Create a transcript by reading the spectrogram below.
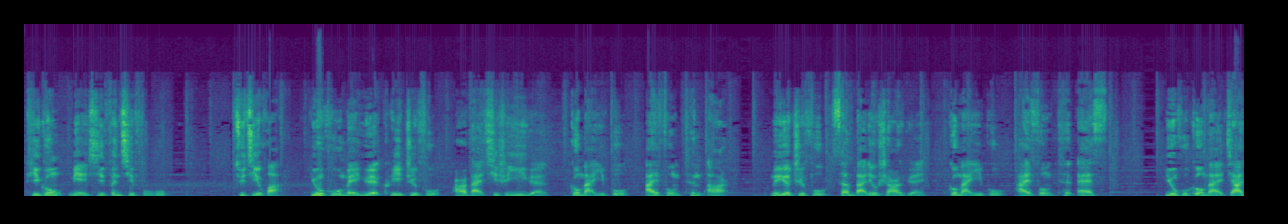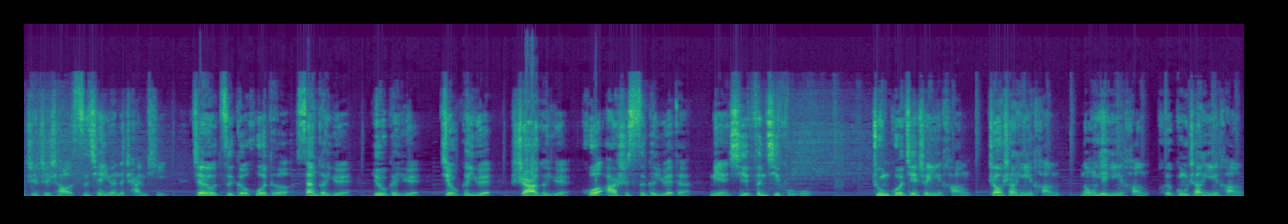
提供免息分期服务。据计划，用户每月可以支付二百七十一元购买一部 iPhone XR，每月支付三百六十二元购买一部 iPhone XS。用户购买价值至少四千元的产品，将有资格获得三个月、六个月、九个月、十二个月或二十四个月的免息分期服务。中国建设银行、招商银行、农业银行和工商银行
